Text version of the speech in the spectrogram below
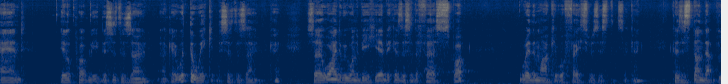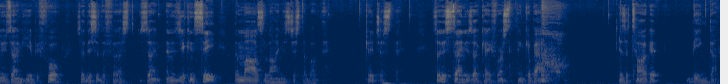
And it'll probably this is the zone okay? With the wick this is the zone so why do we want to be here? Because this is the first spot where the market will face resistance, okay? Because it's done that blue zone here before, so this is the first zone. And as you can see, the Mars line is just above there, okay, just there. So this zone is okay for us to think about as a target being done,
